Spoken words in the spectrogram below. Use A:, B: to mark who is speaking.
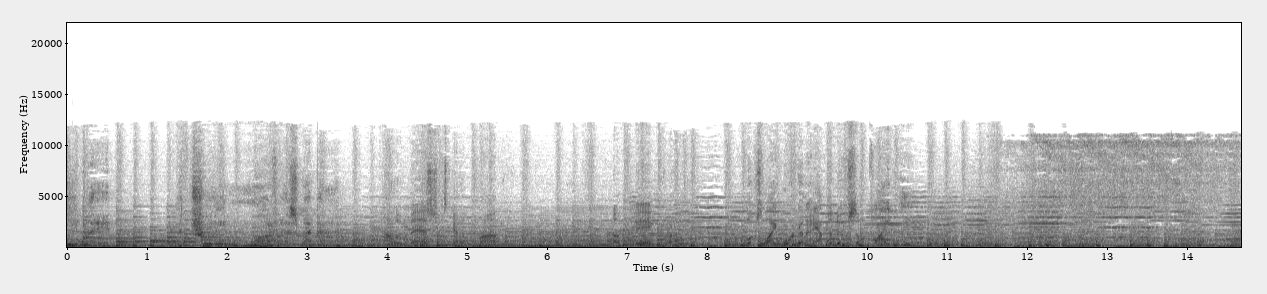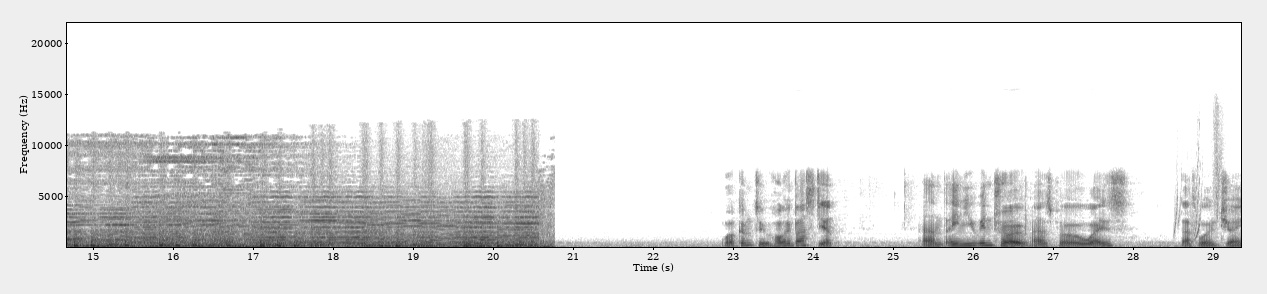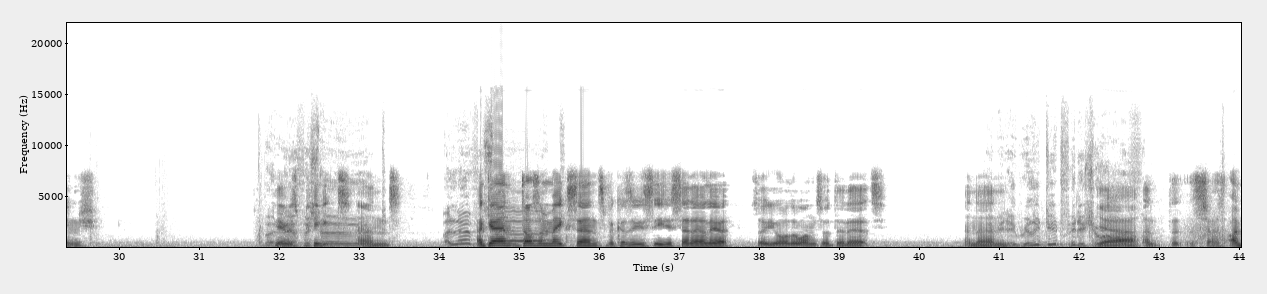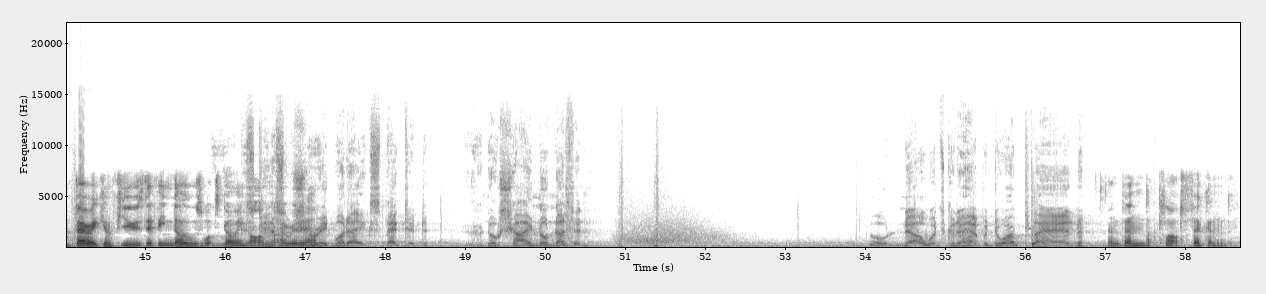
A: Keyblade. A truly marvelous weapon.
B: Hollow Bastion's got a problem. A big problem.
C: Looks like we're gonna have to do some fighting.
D: Welcome to Hollow Bastion. And a new intro, as per always. That won't change. Here is Pete, and again, doesn't make sense because he's, he just said earlier, so you're the ones that did it. And then,
E: They really did finish her
D: yeah,
E: off.
D: and just, I'm very confused if he knows what's going
E: This
D: on. I really
E: sure
D: am.
E: ain't what I expected. No shine, no nothing. Oh, now what's gonna happen to our plan?
D: And then the plot thickened.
